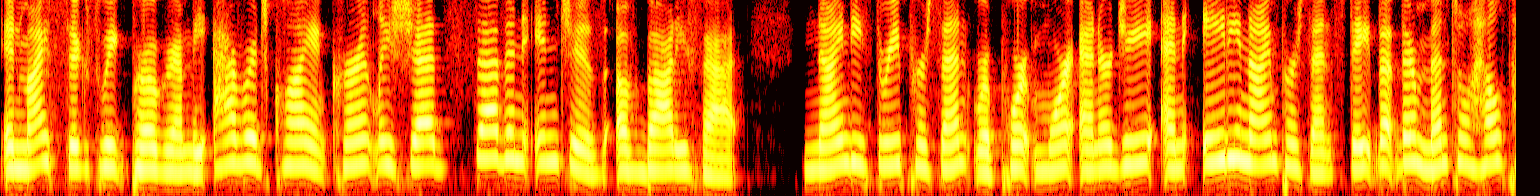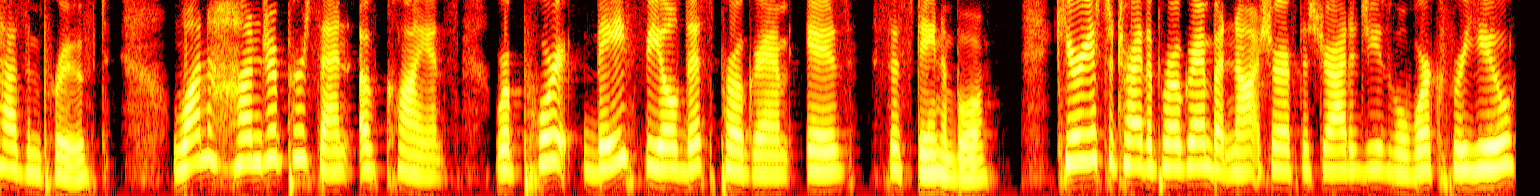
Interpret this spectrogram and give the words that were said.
In my six week program, the average client currently sheds seven inches of body fat. 93% report more energy, and 89% state that their mental health has improved. 100% of clients report they feel this program is sustainable. Curious to try the program, but not sure if the strategies will work for you?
